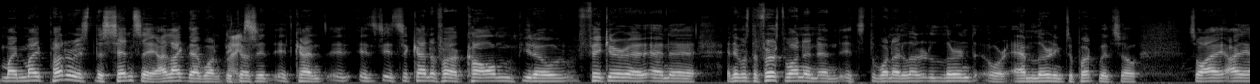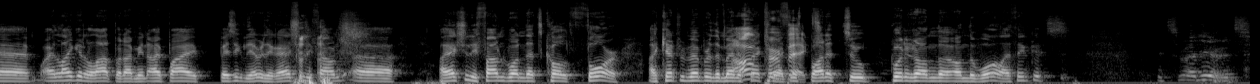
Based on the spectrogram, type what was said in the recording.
my my putter is the Sensei. I like that one because Nice. it it kind it, it's it's a kind of a calm you know figure and and, uh, and it was the first one and, and it's the one I lear- learned or am learning to putt with. So so I I uh, I like it a lot. But I mean I buy basically everything. I actually found uh I actually found one that's called Thor. I can't remember the manufacturer. I just bought it to put it on the on the wall. I think it's it's right here. It's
